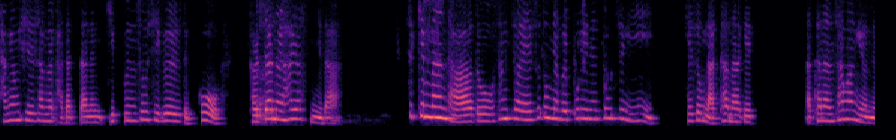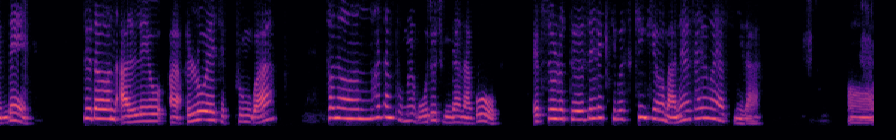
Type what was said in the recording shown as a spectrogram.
장영실상을 받았다는 기쁜 소식을 듣고 결단을 하였습니다. 스킨만 닿아도 상처에 소독약을 뿌리는 통증이 계속 나타나게 나타난 상황이었는데 쓰던 알레오, 아, 알로에 제품과 천연 화장품을 모두 중단하고 앱솔루트 셀렉티브 스킨케어만을 사용하였습니다. 어,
